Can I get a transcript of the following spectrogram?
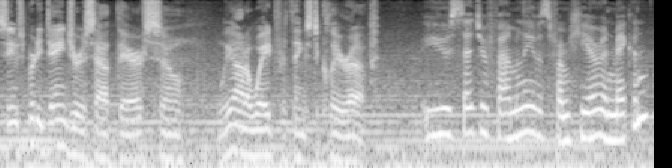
Seems pretty dangerous out there, so we ought to wait for things to clear up. You said your family was from here in Macon?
